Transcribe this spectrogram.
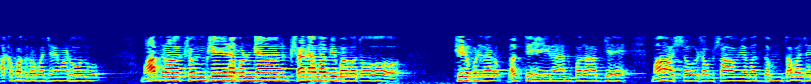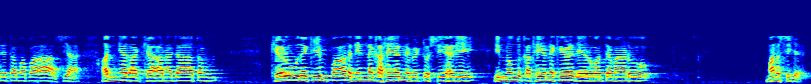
ಅಕ್ಕಪಕ್ಕದವ್ರು ವಂಚನೆ ಮಾಡಬಹುದು ಮಾದ್ರಾಕ್ಷಂ ಕ್ಷೀಣ ಪುಣ್ಯಾನ್ ಕ್ಷಣಮಪಿ ಭವತೋ. ಕ್ಷೀಣ ಪುಣ್ಯದಾರು ಭಕ್ತಿಹೀನಾನ್ ಪದಾಬ್ಜೆ. ಮಾಶ್ರೌಷಂ ಶ್ರಾವ್ಯಬದ್ಧಂ ತವ ಚರಿತಮಪಹಾಸ್ಯ ಅನ್ಯದಾಖ್ಯಾನ ಜಾತಂ. ಕೇಳುವುದಕ್ಕೆ ಇಂಪಾದ ನಿನ್ನ ಕಥೆಯನ್ನು ಬಿಟ್ಟು ಶ್ರೀಹರಿ, ಇನ್ನೊಂದು ಕಥೆಯನ್ನು ಕೇಳದೇ ಇರುವಂತೆ ಮಾಡು. ಮನಸ್ಸಿಗೆ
